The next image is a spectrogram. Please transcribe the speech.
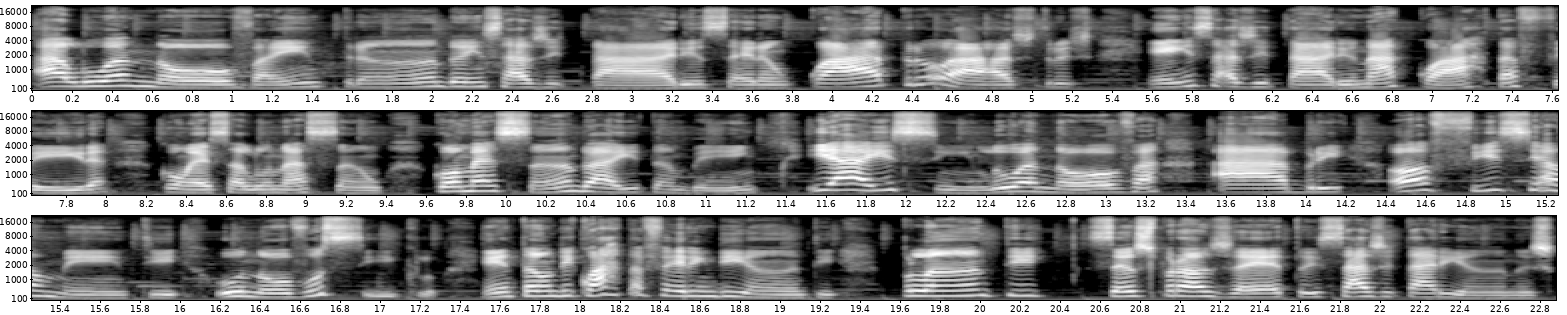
a lua nova entrando em Sagitário. Serão quatro astros em Sagitário na quarta-feira, com essa lunação começando aí também. E aí sim, lua nova abre oficialmente o novo ciclo. Então, de quarta-feira em diante, plante seus projetos sagitarianos,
